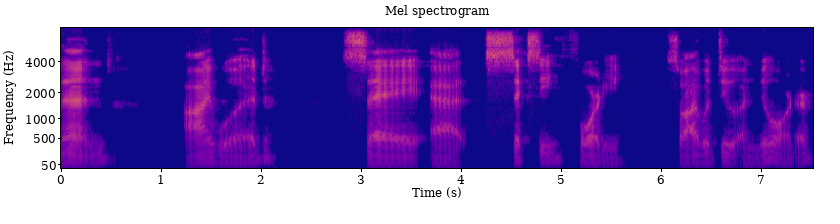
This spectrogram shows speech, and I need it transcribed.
then I would say at 60 40 so I would do a new order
